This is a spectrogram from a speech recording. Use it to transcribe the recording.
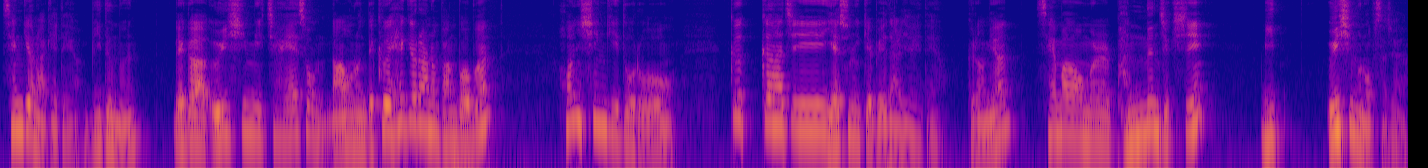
생겨나게 돼요. 믿음은 내가 의심이 계속 나오는데 그 해결하는 방법은 헌신 기도로 끝까지 예수님께 매달려야 돼요. 그러면 새 마음을 받는 즉시 의심은 없어져요.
